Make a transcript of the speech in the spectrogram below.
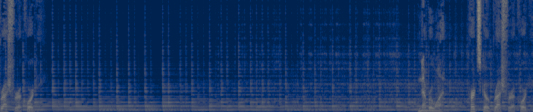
brush for a corgi. Number 1. Hertzko brush for a corgi.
